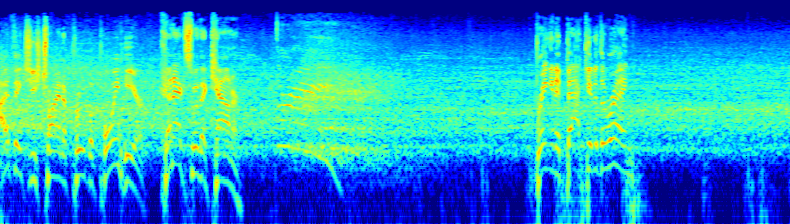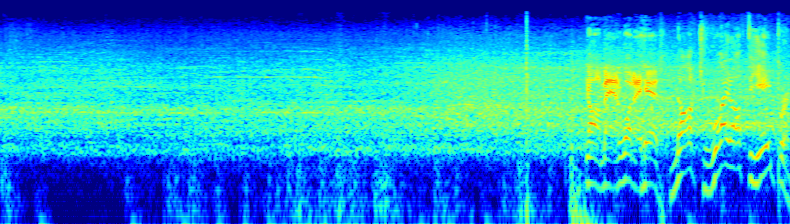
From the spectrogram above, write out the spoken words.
I think she's trying to prove a point here. Connects with a counter. Bringing it back into the ring. Oh, man, what a hit. Knocked right off the apron.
